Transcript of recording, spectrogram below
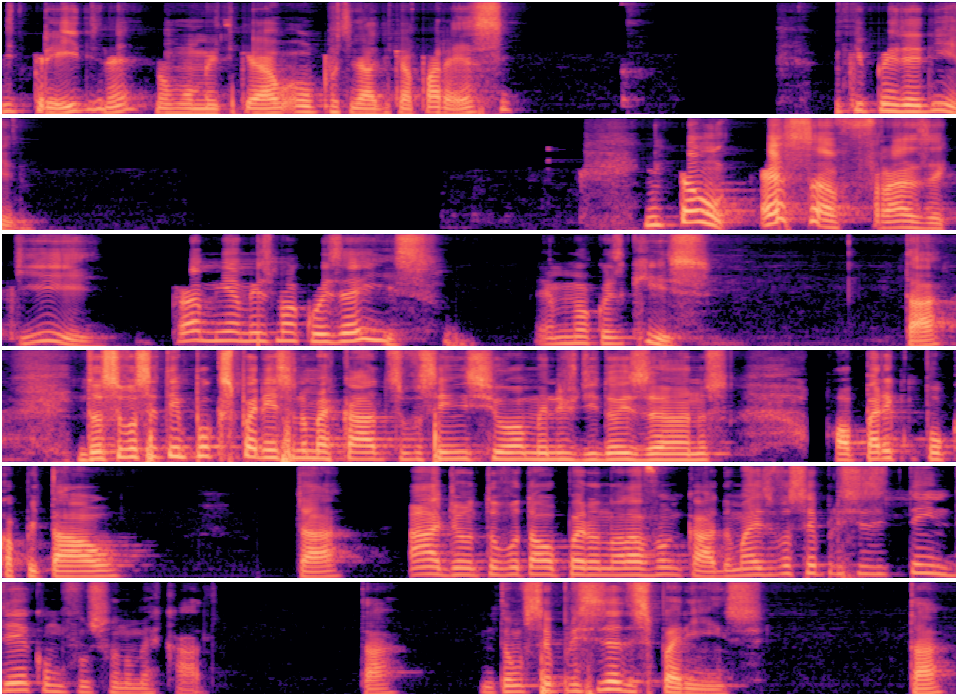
de trade, né? Normalmente que é a oportunidade que aparece, do que perder dinheiro. Então, essa frase aqui, para mim a mesma coisa é isso. É a mesma coisa que isso tá? Então, se você tem pouca experiência no mercado, se você iniciou há menos de dois anos, opere com pouco capital, tá? Ah, John, eu vou estar operando alavancado, mas você precisa entender como funciona o mercado, tá? Então, você precisa de experiência, tá?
